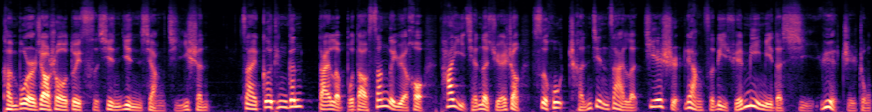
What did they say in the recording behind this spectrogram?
肯布尔教授对此信印象极深。在哥廷根待了不到三个月后，他以前的学生似乎沉浸在了揭示量子力学秘密的喜悦之中。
